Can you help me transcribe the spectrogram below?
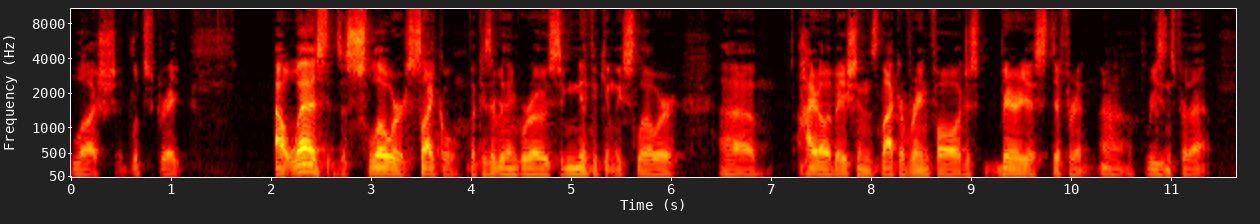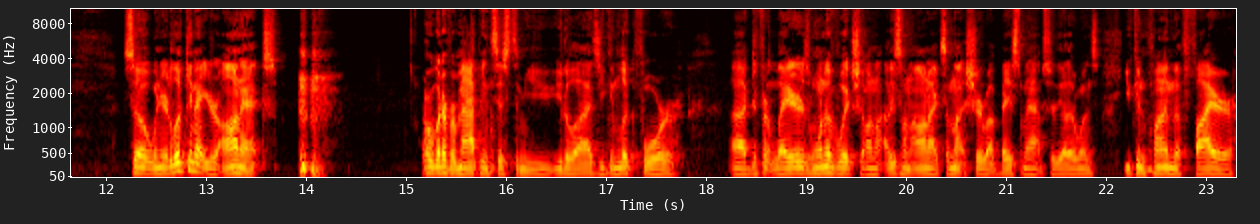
lush. It looks great. Out west, it's a slower cycle because everything grows significantly slower. Uh, higher elevations, lack of rainfall, just various different uh, reasons for that. So when you're looking at your onX or whatever mapping system you utilize, you can look for uh, different layers. One of which, on at least on onX, I'm not sure about base maps or the other ones. You can find the fire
